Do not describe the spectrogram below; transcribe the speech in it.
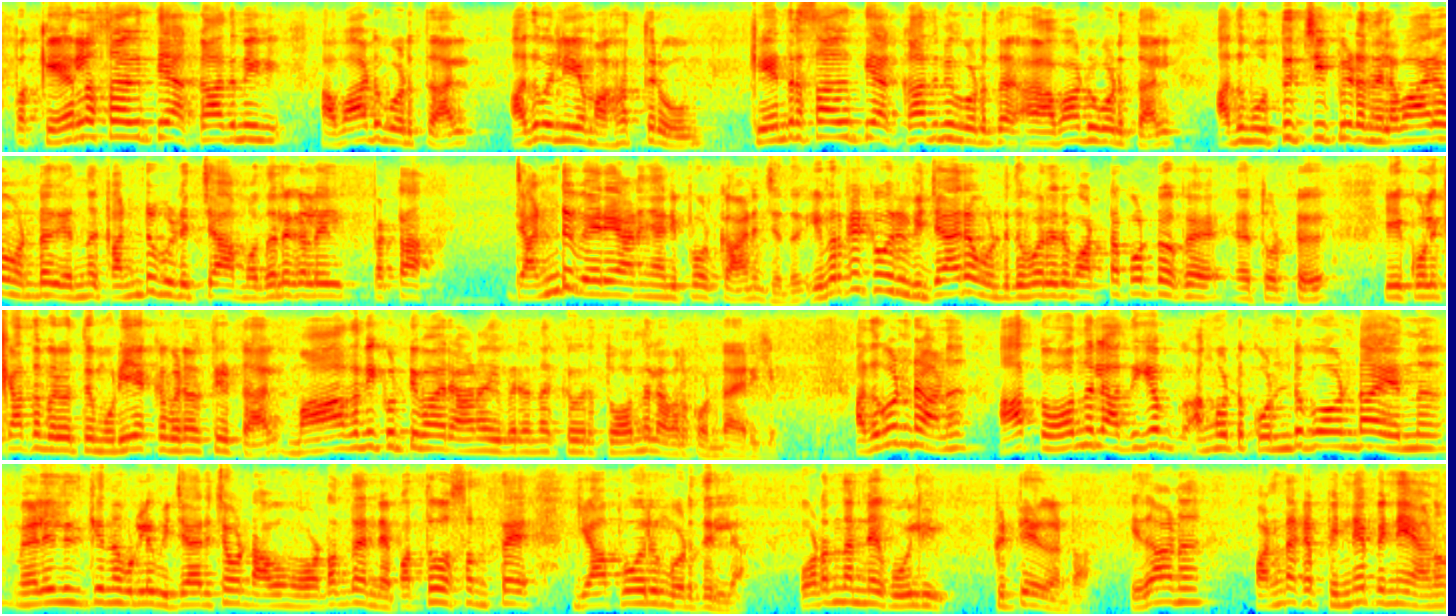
അപ്പോൾ കേരള സാഹിത്യ അക്കാദമി അവാർഡ് കൊടുത്താൽ അത് വലിയ മഹത്തരവും കേന്ദ്ര സാഹിത്യ അക്കാദമി കൊടുത്ത അവാർഡ് കൊടുത്താൽ അത് മുത്തുച്ചിപ്പിയുടെ നിലവാരമുണ്ട് എന്ന് കണ്ടുപിടിച്ച മുതലുകളിൽ പെട്ട രണ്ട് പേരെയാണ് ഞാനിപ്പോൾ കാണിച്ചത്. ഇവർക്കൊക്കെ ഒരു വിചാരമുണ്ട്. ഇതുപോലെ ഒരു വട്ടപ്പൊട്ടമൊക്കെ തൊട്ട് ഈ കുളിക്കാത്ത പരുവത്തിൽ മുടിയൊക്കെ വിടർത്തിയിട്ടാൽ മാധവിക്കുട്ടിമാരാണ് ഇവരെന്നൊക്കെ ഒരു തോന്നൽ അവർക്കുണ്ടായിരിക്കും. അതുകൊണ്ടാണ് ആ തോന്നൽ അധികം അങ്ങോട്ട് കൊണ്ടുപോകണ്ട എന്ന് മേളിലിരിക്കുന്ന പുള്ളി വിചാരിച്ചുകൊണ്ടാവും ഉടൻ തന്നെ. പത്ത് ദിവസത്തെ ഗ്യാപ്പ് പോലും കൊടുത്തില്ല. ഉടൻ തന്നെ കൂലി കിട്ടിയത് കണ്ട. ഇതാണ് പണ്ടൊക്കെ പിന്നെ പിന്നെയാണ്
